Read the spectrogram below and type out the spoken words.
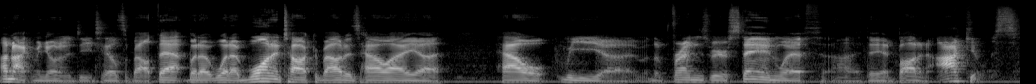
I'm not going to go into details about that, but uh, what I want to talk about is how I. Uh, how we uh, the friends we were staying with uh, they had bought an Oculus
